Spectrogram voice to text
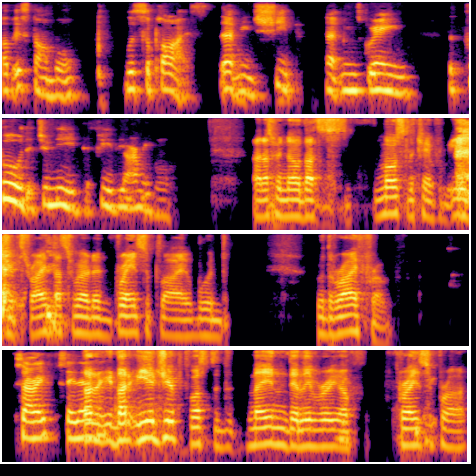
of Istanbul with supplies. That means sheep, that means grain, the food that you need to feed the army. Mm-hmm. And as we know, that's mostly came from Egypt, right? That's where the grain supply would would arrive from. Sorry, say that. That, that Egypt was the main delivery of grain supply,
